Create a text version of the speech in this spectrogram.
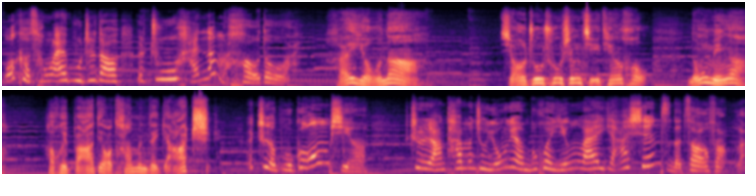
我可从来不知道猪还那么好斗啊！还有呢，小猪出生几天后，农民啊还会拔掉它们的牙齿，这不公平。这样，它们就永远不会迎来牙仙子的造访了。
